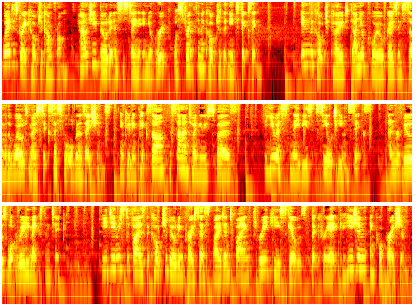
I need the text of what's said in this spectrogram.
Where does great culture come from? How do you build it and sustain it in your group or strengthen a culture that needs fixing? In the Culture Code, Daniel Coyle goes into some of the world's most successful organisations, including Pixar, the San Antonio Spurs, the US Navy's SEAL Team 6, and reveals what really makes them tick. He demystifies the culture building process by identifying three key skills that create cohesion and cooperation,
